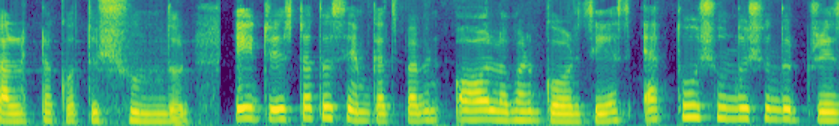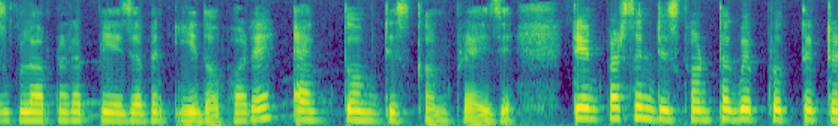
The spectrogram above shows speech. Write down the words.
কালারটা কত সুন্দর। এই ড্রেসটা তো সেম কাজ পাবেন অল ওভার গর্জিয়াস এত সুন্দর সুন্দর ড্রেসগুলো আপনারা পেয়ে যাবেন ঈদ অফারে, একদম ডিসকাউন্ট প্রাইজে টেন পার্সেন্ট ডিসকাউন্ট থাকবে প্রত্যেকটা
